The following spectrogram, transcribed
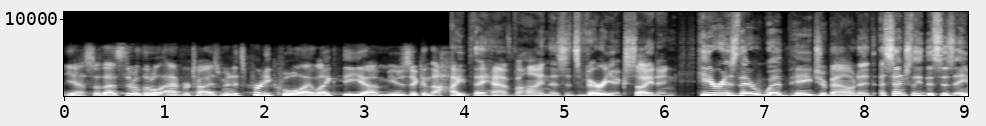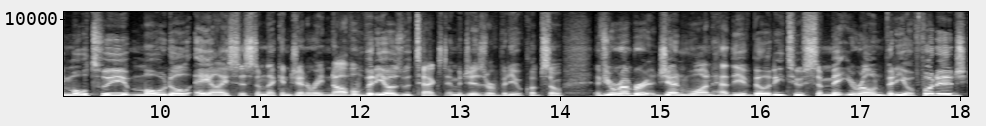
Yeah, so that's their little advertisement. It's pretty cool. I like the uh, music and the hype they have behind this. It's very exciting. Here is their webpage about it. Essentially, this is a multimodal AI system that can generate novel videos with text, images, or video clips. So, if you remember, Gen 1 had the ability to submit your own video footage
